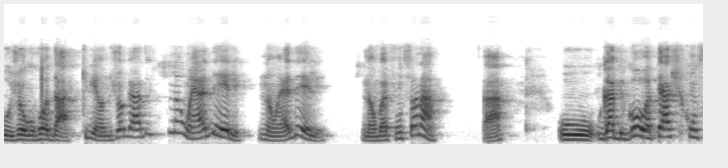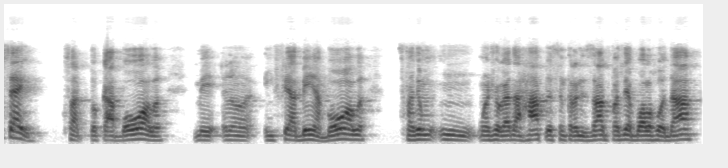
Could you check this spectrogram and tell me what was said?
o jogo rodar, criando jogadas, não é a dele, não é dele, não vai funcionar, tá? O, Gabigol até acho que consegue, sabe, tocar a bola, me, enfiar bem a bola, fazer um, um, uma jogada rápida, centralizado, fazer a bola rodar.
